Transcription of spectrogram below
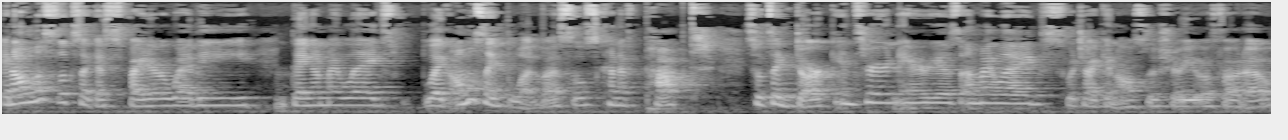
it almost looks like a spider webby thing on my legs, like almost like blood vessels kind of popped. So it's like dark in certain areas on my legs, which I can also show you a photo.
